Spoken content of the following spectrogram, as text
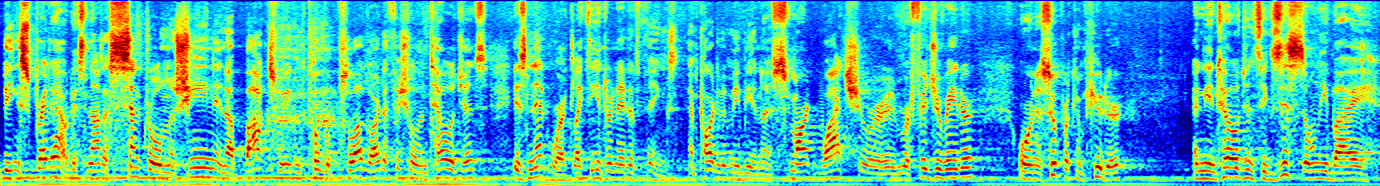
being spread out. It's not a central machine in a box where you can pull the plug. Artificial intelligence is networked like the Internet of Things. And part of it may be in a smart watch or a refrigerator or in a supercomputer. And the intelligence exists only by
